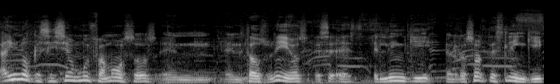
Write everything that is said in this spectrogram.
hay uno que se hicieron muy famosos en, en Estados Unidos, es, el Linky, el resorte Slinky.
